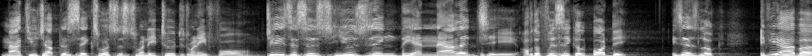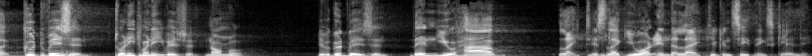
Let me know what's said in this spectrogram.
Matthew chapter 6, verses 22 to 24. Jesus is using the analogy of the physical body. He says, Look, if you have a good vision, 2020 vision, normal, you have a good vision, then you have light. It's like you are in the light, you can see things clearly.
